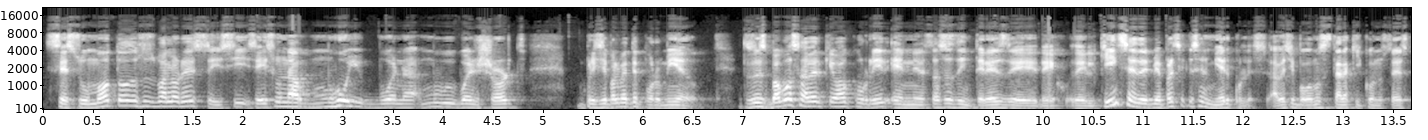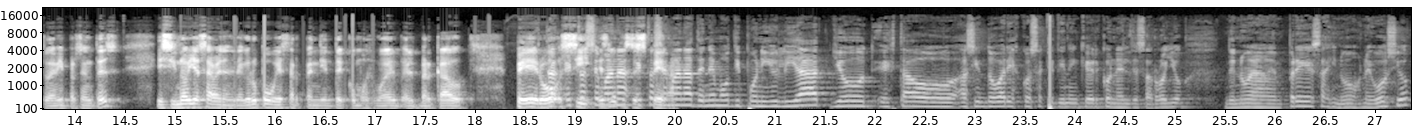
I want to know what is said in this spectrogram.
se sumó todos sus valores, se, se hizo una muy buena, muy buen short, principalmente por miedo. Entonces, vamos a ver qué va a ocurrir en las tasas de interés de, del 15, de, me parece que es el miércoles. A ver si podemos estar aquí con ustedes para mí presentes. Y si no, ya saben, en el grupo voy a estar pendiente de cómo se mueve el, mercado. Pero esta, sí, semana, es esta semana tenemos disponibilidad. Yo he estado haciendo varias cosas que tienen que ver con el desarrollo de nuevas empresas y nuevos negocios.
